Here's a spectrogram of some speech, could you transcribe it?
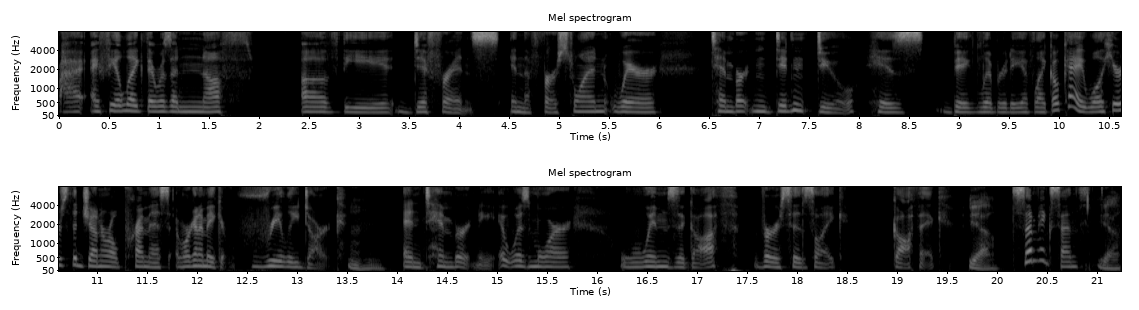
I, I feel like there was enough of the difference in the first one where Tim Burton didn't do his big liberty of like, okay, well, here's the general premise, and we're going to make it really dark and Tim Burton It was more whimsigoth versus like gothic. Yeah. Does that make sense? Yeah.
